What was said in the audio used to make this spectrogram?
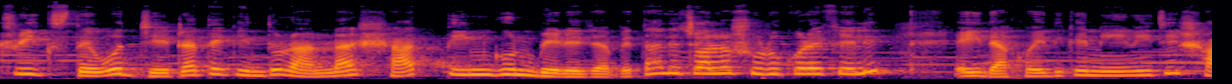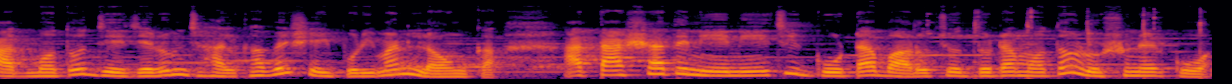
ট্রিক্স দেবো যেটাতে কিন্তু রান্নার স্বাদ তিনগুণ বেড়ে যাবে। তাহলে চলো শুরু করে ফেলি। এই দেখো, এদিকে নিয়ে নিয়েছি স্বাদ মতো যে যেরম ঝাল খাবে সেই পরিমাণ লঙ্কা। আর তার সাথে নিয়ে নিয়েছি গোটা বারো চোদ্দোটা মতো রসুনের কোয়া।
